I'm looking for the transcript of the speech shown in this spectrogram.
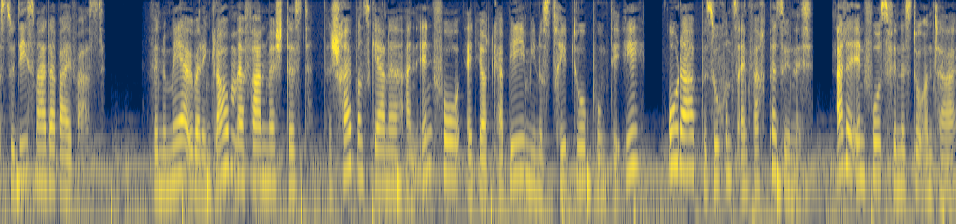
Dass du diesmal dabei warst. Wenn du mehr über den Glauben erfahren möchtest, dann schreib uns gerne an info@jkb-treptow.de oder besuch uns einfach persönlich. Alle Infos findest du unter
